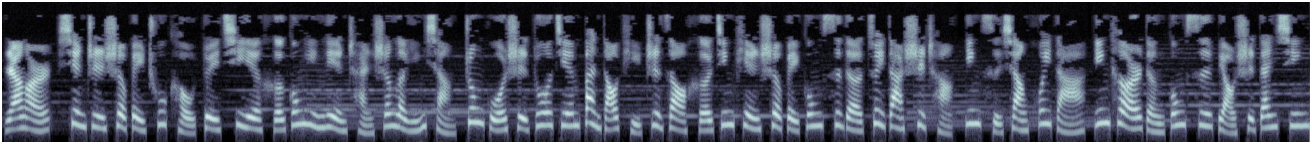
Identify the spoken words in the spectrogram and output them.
然而，限制设备出口对企业和供应链产生了影响。中国是多间半导体制造和晶片设备公司的最大市场，因此向辉达、英特尔等公司表示担心，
